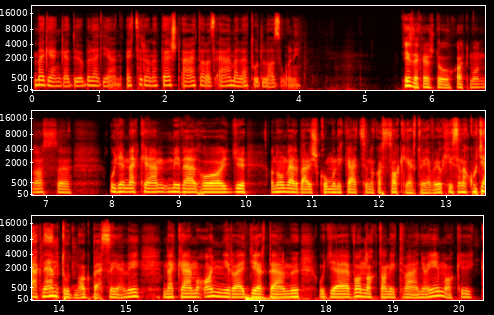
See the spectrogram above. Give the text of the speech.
megengedőbb legyen. Egyszerűen a test által az elme le tud lazulni. Érdekes dolgokat mondasz ugye nekem, mivel hogy a nonverbális kommunikációnak a szakértője vagyok, hiszen a kutyák nem tudnak beszélni. Nekem annyira egyértelmű, ugye vannak tanítványaim, akik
